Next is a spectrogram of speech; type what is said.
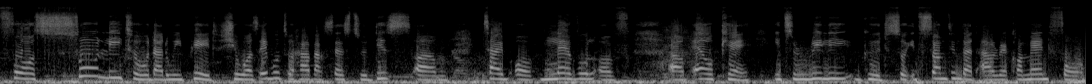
for so little that we paid, she was able to have access to this um, type of level of um, health care. It's really good. So it's something that I'll recommend for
